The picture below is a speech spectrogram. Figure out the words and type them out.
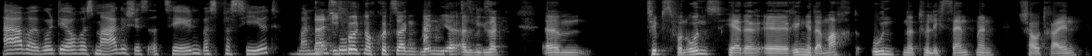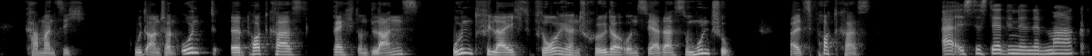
Aber ich wollte ja auch was Magisches erzählen, was passiert. Manchmal ich so wollte noch kurz sagen, wenn ihr, also wie gesagt, ähm, Tipps von uns, Herr der äh, Ringe der Macht und natürlich Sandman, schaut rein, kann man sich gut anschauen. Und äh, Podcast Brecht und Lanz und vielleicht Florian Schröder und Serda Sumunchu als Podcast. Ah, ist das der, den er nicht mag?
